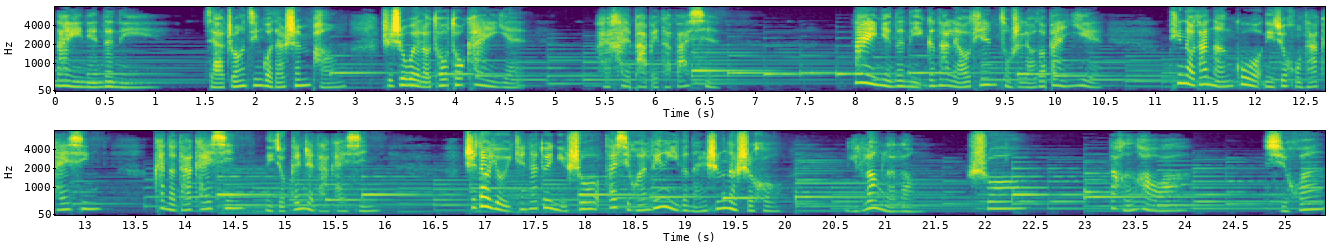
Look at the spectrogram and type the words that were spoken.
那一年的你，假装经过他身旁，只是为了偷偷看一眼，还害怕被他发现。那一年的你，跟他聊天总是聊到半夜，听到他难过，你就哄他开心；看到他开心，你就跟着他开心。直到有一天，他对你说他喜欢另一个男生的时候，你愣了愣，说：“那很好啊，喜欢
